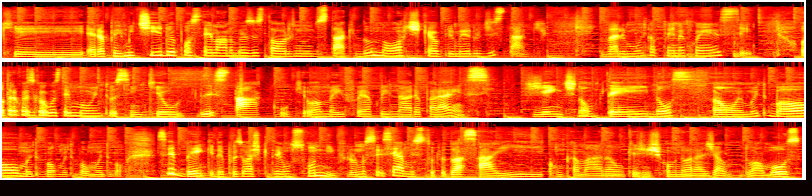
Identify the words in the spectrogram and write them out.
que era permitido, eu postei lá nos meus stories no destaque do norte, que é o primeiro destaque. Vale muito a pena conhecer. Outra coisa que eu gostei muito, assim, que eu destaco, que eu amei, foi a culinária paraense. Gente, não tem noção. É muito bom, muito bom, muito bom, muito bom. Se bem que depois eu acho que tem um sonífero. Não sei se é a mistura do açaí com camarão que a gente come no horário do almoço,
